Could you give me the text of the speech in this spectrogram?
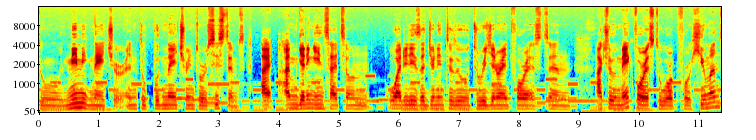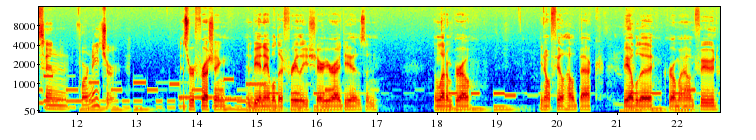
to mimic nature and to put nature into our systems. I, I'm getting insights on what it is that you need to do to regenerate forests and actually make forests to work for humans and for nature. It's refreshing and being able to freely share your ideas and, and let them grow. You don't feel held back. Be able to grow my own food,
